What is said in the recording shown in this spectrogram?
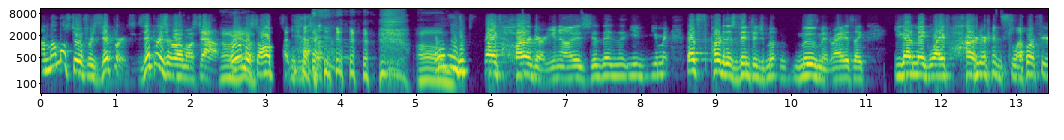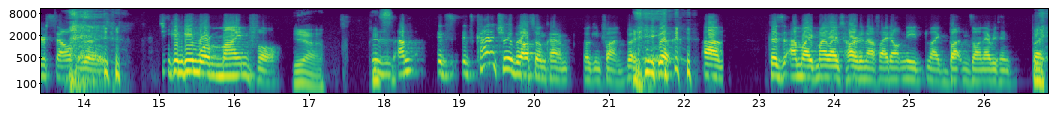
I'm almost over zippers. Zippers are almost out. Oh, We're yeah. almost all. um, Everything to make life harder, you know, is then you you that's part of this vintage mo- movement, right? It's like you got to make life harder and slower for yourself. Right. So you can be more mindful. yeah. This is, I'm it's it's kind of true, but also I'm kind of poking fun. But yeah, um, because I'm like my life's hard enough. I don't need like buttons on everything. But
